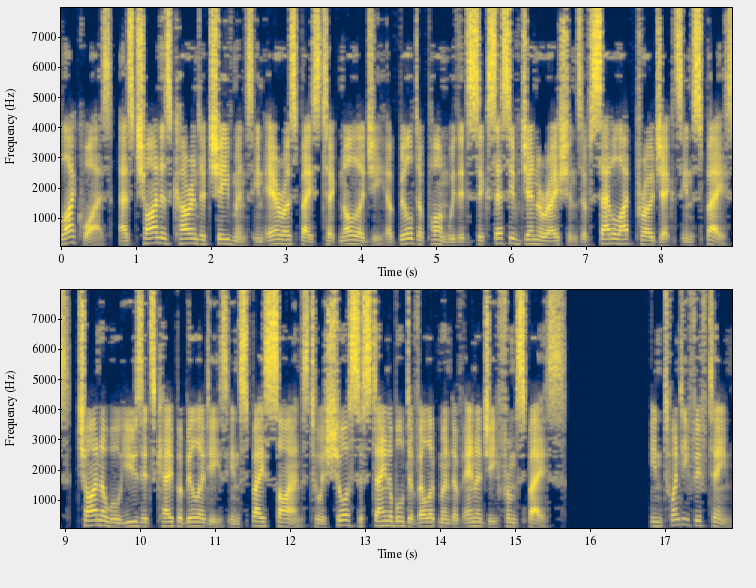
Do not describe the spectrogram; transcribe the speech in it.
Likewise, as China's current achievements in aerospace technology are built upon with its successive generations of satellite projects in space, China will use its capabilities in space science to assure sustainable development of energy from space. In 2015,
